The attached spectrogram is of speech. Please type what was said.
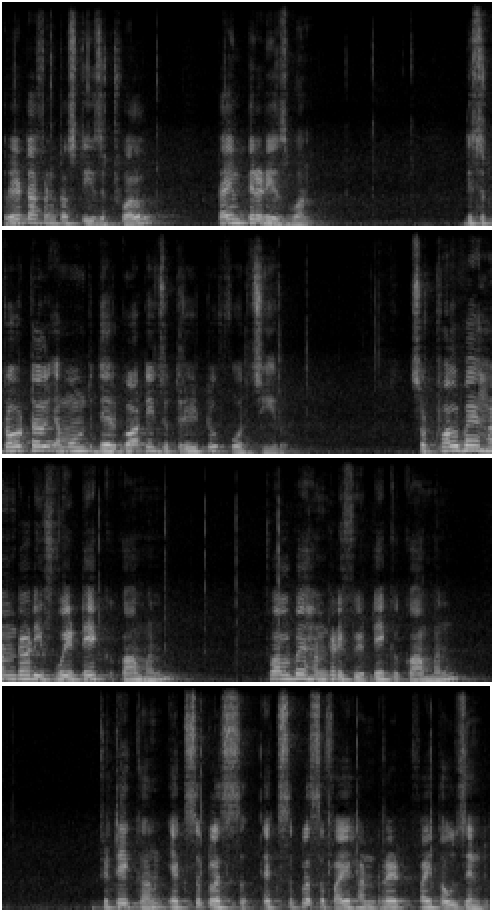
rate of interest is 12 time period is 1 this total amount they got is 3240 so 12 by 100 if we take common 12 by 100 if we take common if you take on x plus x plus 500 5000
